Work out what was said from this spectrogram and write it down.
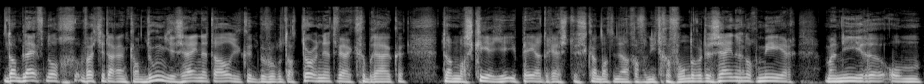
dan blijft nog wat je daaraan kan doen. Je zei net al, je kunt bijvoorbeeld dat Tor-netwerk gebruiken. Dan maskeer je IP-adres, dus kan dat in elk geval niet gevonden worden. Zijn er nog meer manieren om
